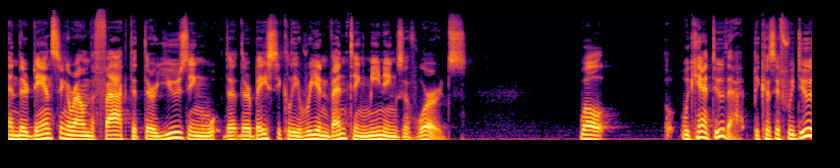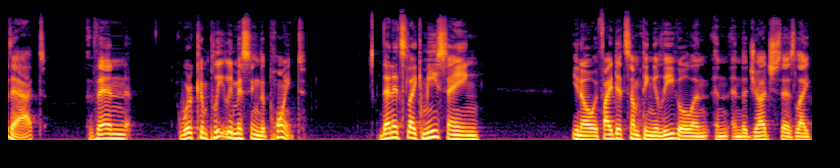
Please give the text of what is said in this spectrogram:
And they're dancing around the fact that they're using they're basically reinventing meanings of words. Well we can't do that because if we do that then we're completely missing the point then it's like me saying you know if i did something illegal and and, and the judge says like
